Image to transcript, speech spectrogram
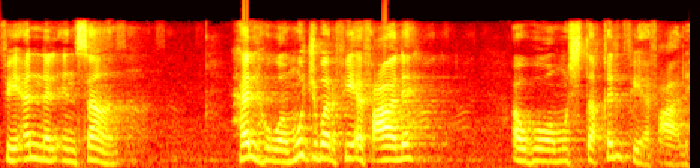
في أن الإنسان هل هو مجبر في أفعاله أو هو مستقل في أفعاله.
